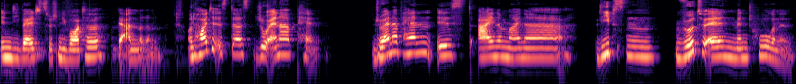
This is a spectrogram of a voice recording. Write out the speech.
in die Welt zwischen die Worte der anderen. Und heute ist das Joanna Penn. Joanna Penn ist eine meiner liebsten virtuellen Mentorinnen.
